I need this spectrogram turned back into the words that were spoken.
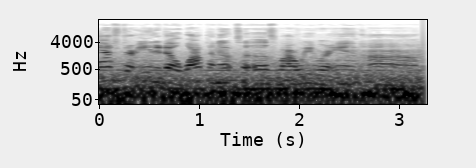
pastor ended up walking up to us while we were in, um,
